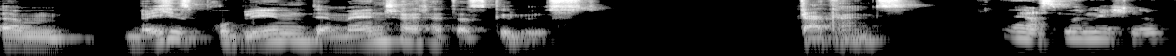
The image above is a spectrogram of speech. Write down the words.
Ähm, welches Problem der Menschheit hat das gelöst? Gar keins. Erstmal nicht, ne?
